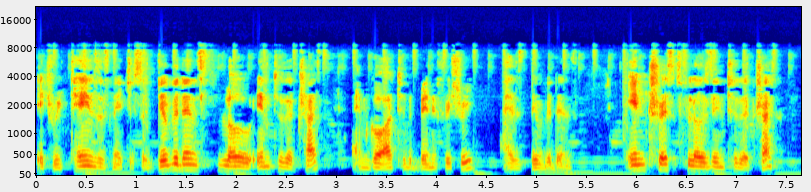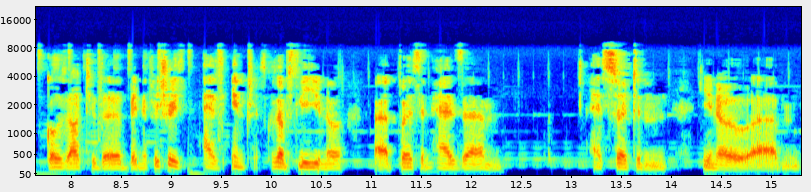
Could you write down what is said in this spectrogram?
it retains its nature. So dividends flow into the trust and go out to the beneficiary as dividends. Interest flows into the trust goes out to the beneficiaries as interest because obviously you know a person has um, has certain you know um,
